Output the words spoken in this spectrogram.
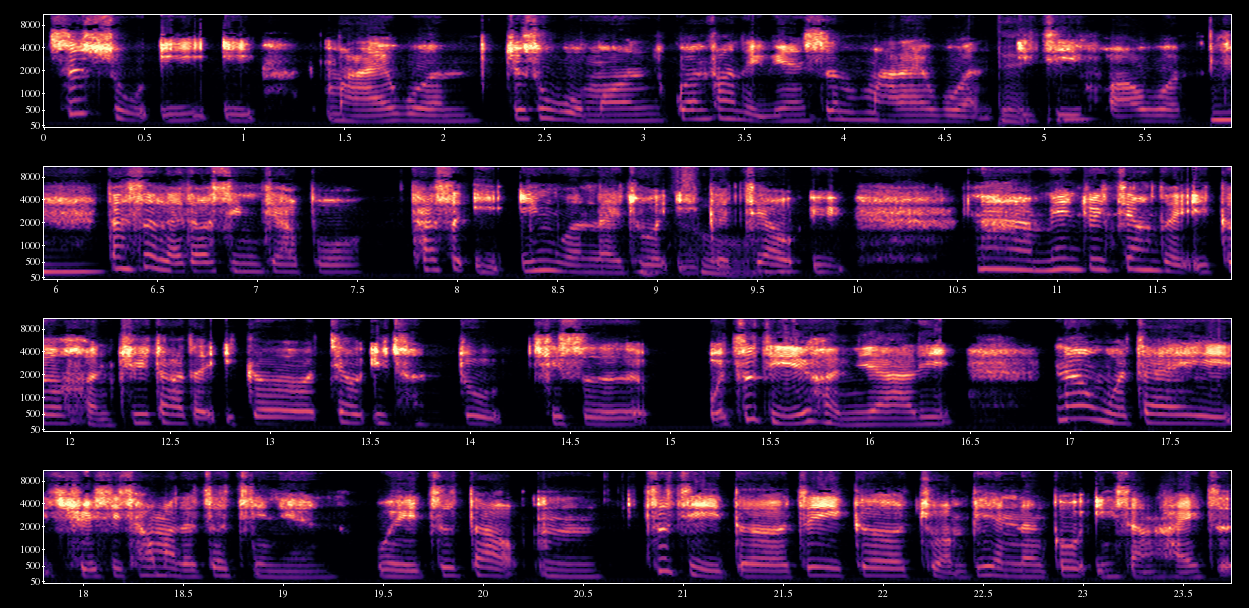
是属于以马来文，就是我们官方的语言是马来文以及华文。嗯，但是来到新加坡。他是以英文来做一个教育，那面对这样的一个很巨大的一个教育程度，其实我自己也很压力。那我在学习超马的这几年，我也知道，嗯，自己的这一个转变能够影响孩子。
